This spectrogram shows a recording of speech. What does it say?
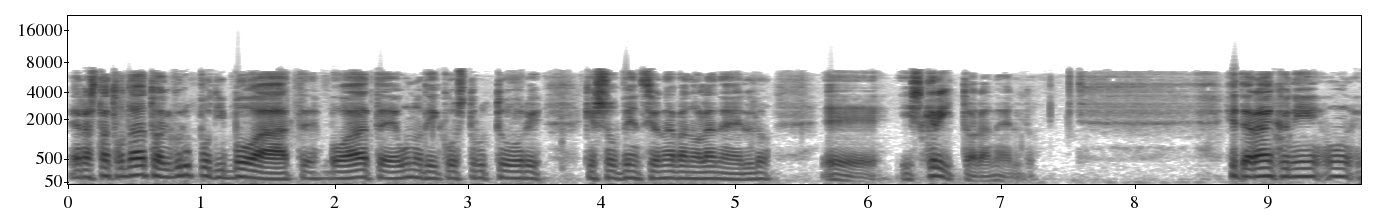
era stato dato al gruppo di Boate, Boate è uno dei costruttori che sovvenzionavano l'anello, eh, iscritto all'anello. Ed era anche un, un,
